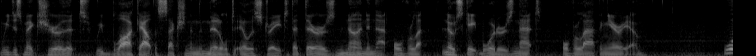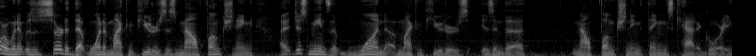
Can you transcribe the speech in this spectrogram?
we just make sure that we block out the section in the middle to illustrate that there's none in that overlap, no skateboarders in that overlapping area. Or when it was asserted that one of my computers is malfunctioning, uh, it just means that one of my computers is in the malfunctioning things category.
